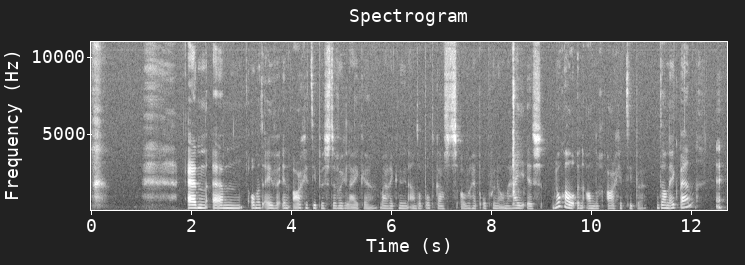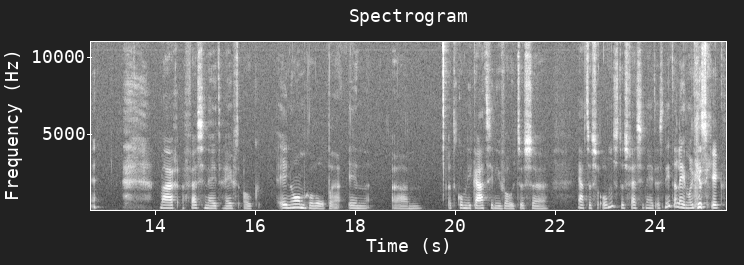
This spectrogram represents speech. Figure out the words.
en ehm, om het even in archetypes te vergelijken, waar ik nu een aantal podcasts over heb opgenomen. Hij is nogal een ander archetype dan ik ben. maar Fascinate heeft ook enorm geholpen in ehm, het communicatieniveau tussen ja, tussen ons. Dus Fascinate is niet alleen maar geschikt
